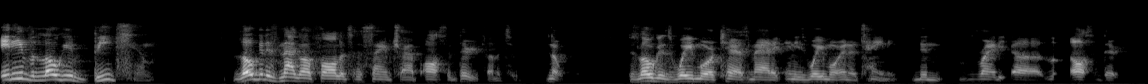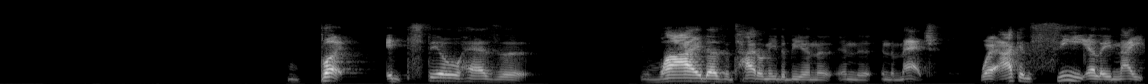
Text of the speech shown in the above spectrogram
And even Logan beats him. Logan is not to fall into the same trap Austin Theory fell into. No. Because Logan is way more charismatic and he's way more entertaining than Randy uh, Austin Theory. But it still has a why does the title need to be in the in the in the match? Where I can see LA Knight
